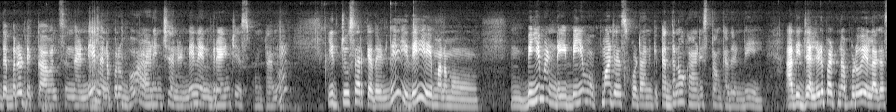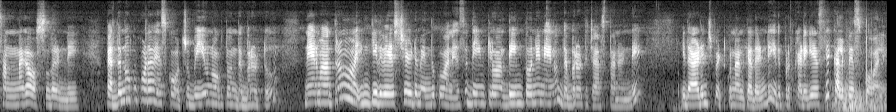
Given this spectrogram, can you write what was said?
దెబ్బ రొట్టెకి కావాల్సిందండి. మినపరుబ్బు ఆడించానండి. నేను గ్రైండ్ చేసుకుంటాను. ఇది చూసారు కదండి? ఇది మనము బియ్యం అండి. బియ్యం ఉప్మా చేసుకోవడానికి పెద్ద నూక ఆడిస్తాం కదండి. అది జల్లెడ పట్టినప్పుడు ఇలాగ సన్నగా వస్తుందండి. పెద్ద నూక కూడా వేసుకోవచ్చు. బియ్యం నూకతో దెబ్బరొట్టు నేను మాత్రం ఇంక ఇది వేస్ట్ చేయడం ఎందుకు అనేసి దీంట్లో దీంతోనే నేను దెబ్బరొట్టు చేస్తానండి. ఇది ఆడించి పెట్టుకున్నాను కదండి. ఇది ఇప్పుడు కడిగేసి కలిపేసుకోవాలి.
